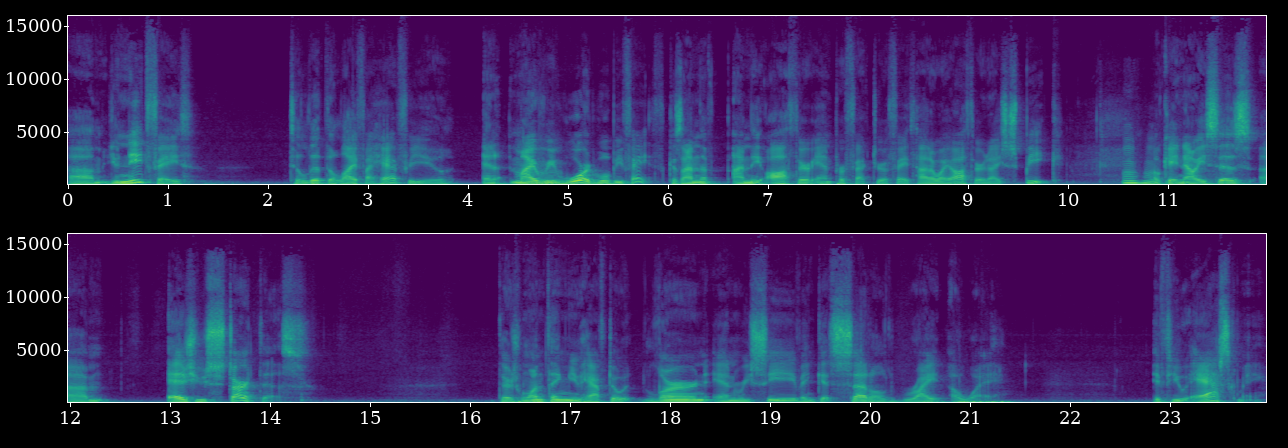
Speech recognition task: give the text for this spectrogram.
um, you need faith to live the life I have for you, and my Mm-hmm. reward will be faith because I'm the I'm the author and perfecter of faith. How do I author it? I speak. Mm-hmm. Okay, now he says, um, as you start this, there's one thing you have to learn and receive and get settled right away. If you ask me,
